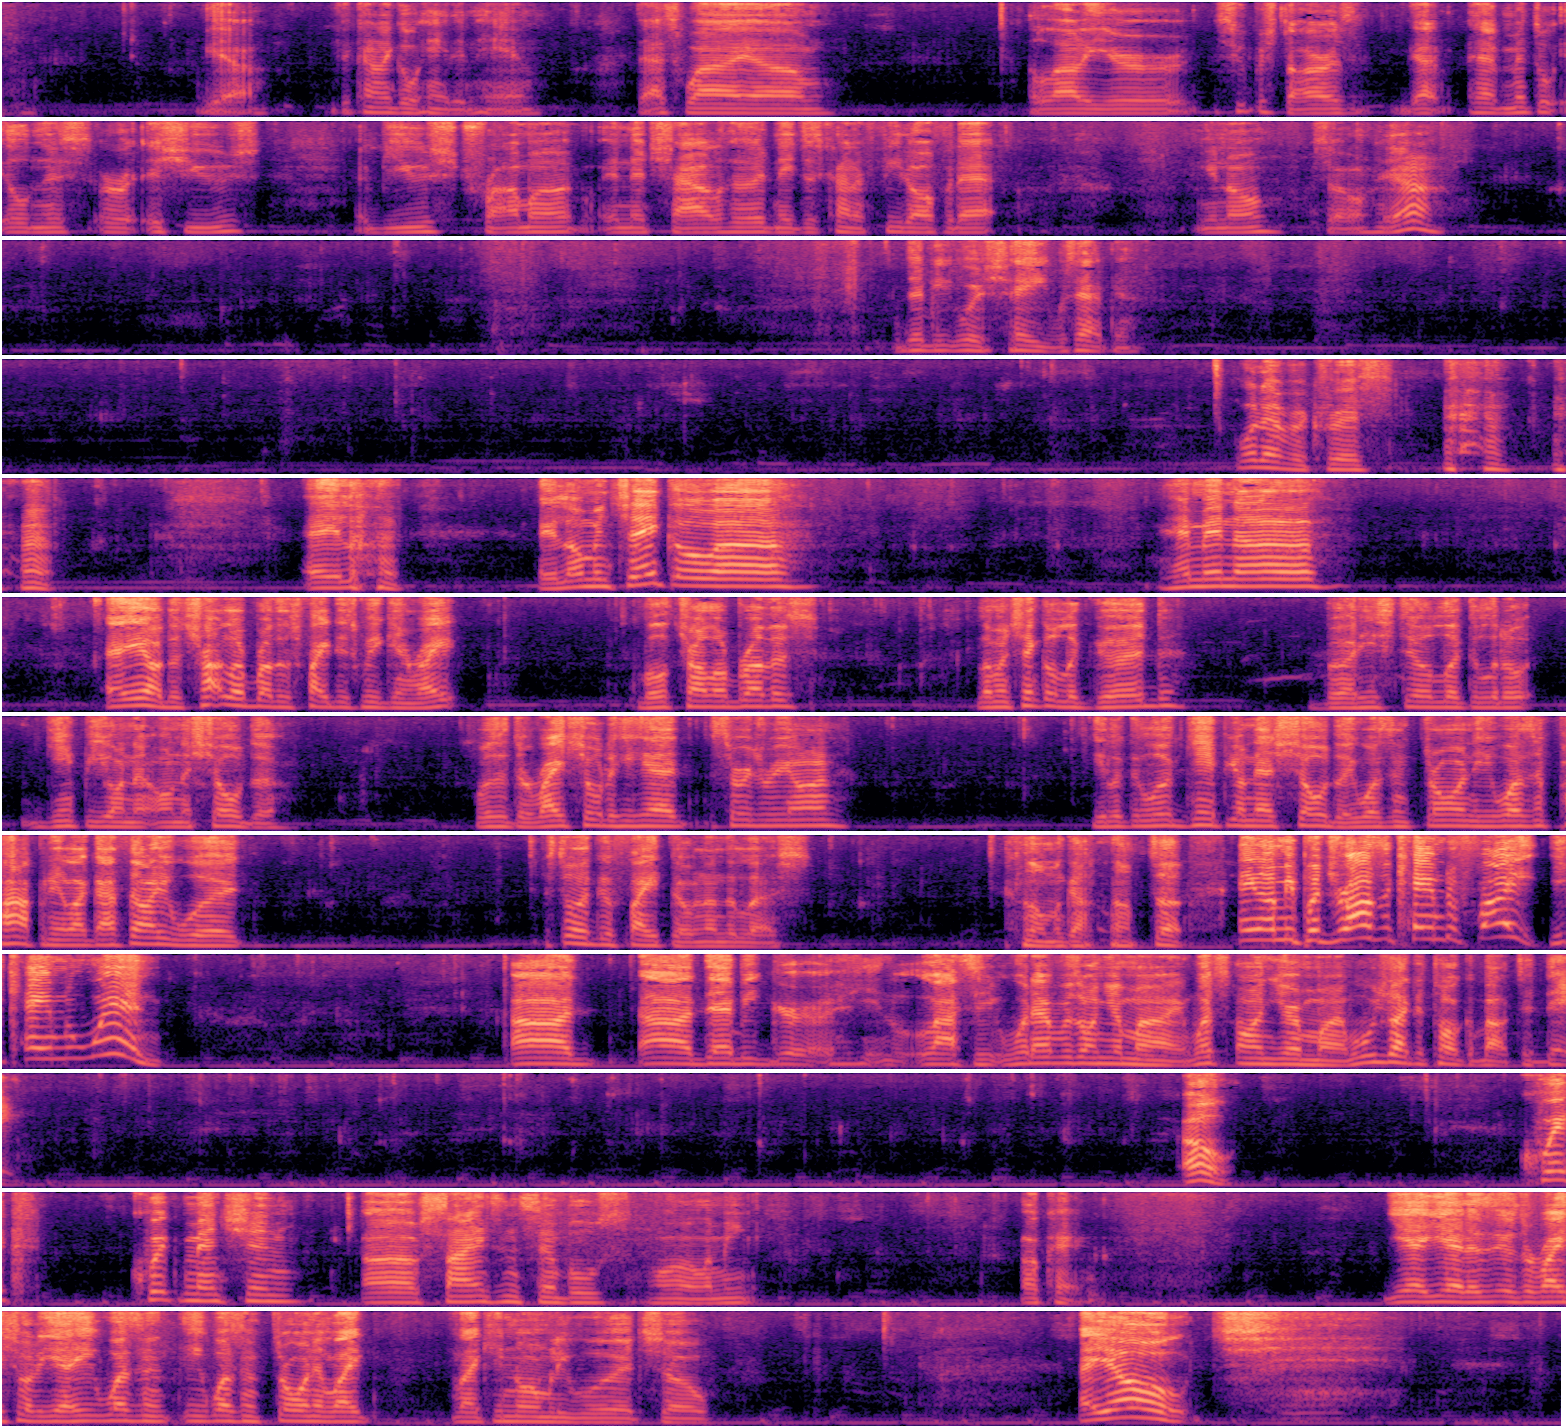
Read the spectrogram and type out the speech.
Yeah, they kind of go hand in hand. That's why um, a lot of your superstars got have mental illness or issues, abuse, trauma in their childhood, and they just kind of feed off of that you know. So yeah. Debbie Wish, hey, what's happening? Whatever, Chris. hey, look, hey, Lomachenko, uh, him and uh, hey, yo, the Charlo brothers fight this weekend, right? Both Charlo brothers. Lomachenko looked good, but he still looked a little gimpy on the on the shoulder. Was it the right shoulder he had surgery on? He looked a little gimpy on that shoulder. He wasn't throwing, he wasn't popping it like I thought he would. Still a good fight though, nonetheless. Loma got lumped up. Hey, I mean Pedraza came to fight. He came to win. Uh uh Debbie girl, Lassie, whatever's on your mind. What's on your mind? What would you like to talk about today? Oh, quick, quick mention of signs and symbols. Hold on, let me. Okay. Yeah, yeah, it was the right shoulder. Yeah, he wasn't he wasn't throwing it like like he normally would. So, hey yo,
